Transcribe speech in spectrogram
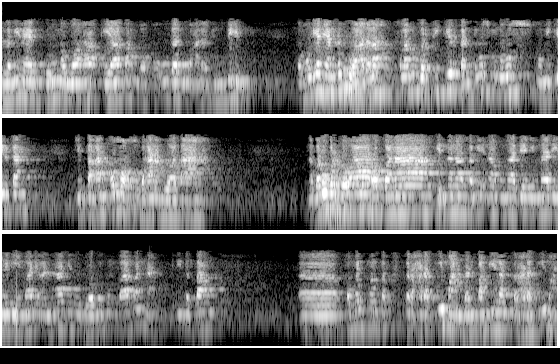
Alladzina yadhkuruna Allah qiyaman wa qu'udan wa 'ala junubihim. Kemudian yang kedua adalah selalu berpikir dan terus-menerus memikirkan ciptaan Allah Subhanahu wa taala. Nah baru berdoa, Rabbana innana sami'na munadiyan yunadi lil imani an aminu bi rabbikum fa Jadi tentang uh, komitmen terhadap iman dan panggilan terhadap iman.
